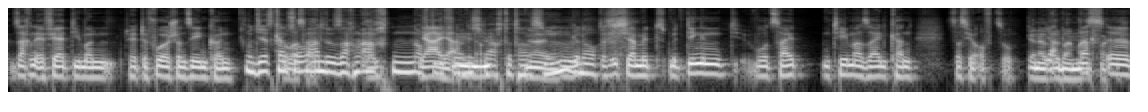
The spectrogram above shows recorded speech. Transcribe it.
Sachen erfährt, die man hätte vorher schon sehen können. Und jetzt kannst Sowas du auf halt. andere Sachen achten, auf Ja, die du ja. vorher nicht geachtet hast. Ja, ja. Mhm, genau. Das ist ja mit, mit Dingen, wo Zeit ein Thema sein kann, ist das ja oft so. Generell Ja, bei das, äh,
